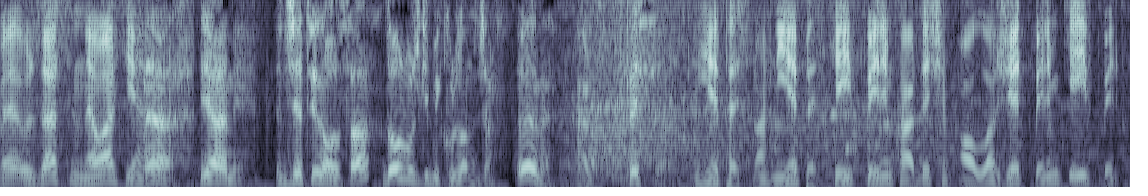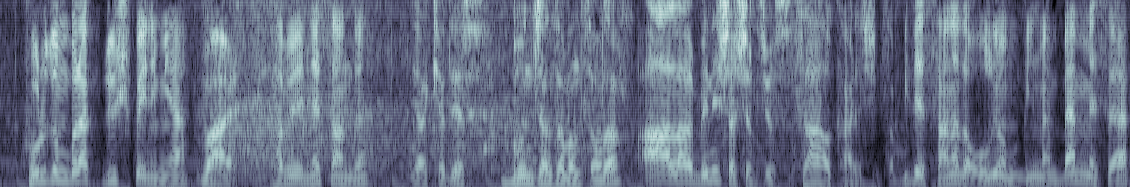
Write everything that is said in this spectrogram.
ve özelsin ne var ki yani? Eh, yani jetin olsa dolmuş gibi kullanacağım. Öyle mi? Abi, Pes ya. Niye pes lan niye pes? Keyif benim kardeşim. Allah jet benim keyif benim. Kurdum bırak düş benim ya. Vay. Abi ne sandın? Ya Kadir bunca zaman sonra hala beni şaşırtıyorsun. Sağ ol kardeşim. Bir de sana da oluyor mu bilmem. Ben mesela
